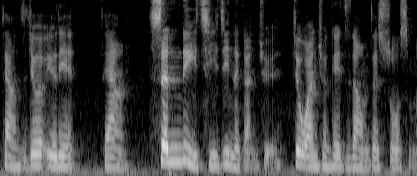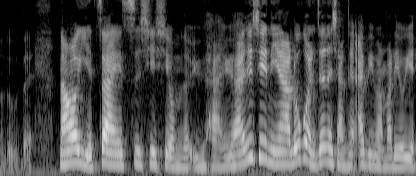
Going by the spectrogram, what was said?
这样子就有点这样。”身临其境的感觉，就完全可以知道我们在说什么，对不对？然后也再一次谢谢我们的雨涵，雨涵谢谢你啊！如果你真的想跟艾比妈妈留言，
